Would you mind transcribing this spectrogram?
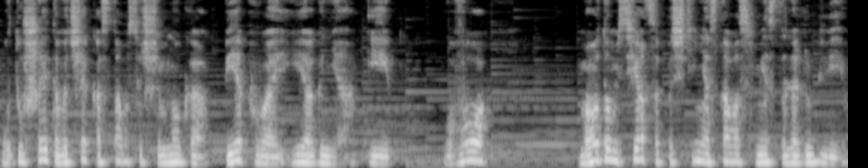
в душе этого человека осталось очень много пепла и огня, и в его молодом сердце почти не осталось места для любви.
